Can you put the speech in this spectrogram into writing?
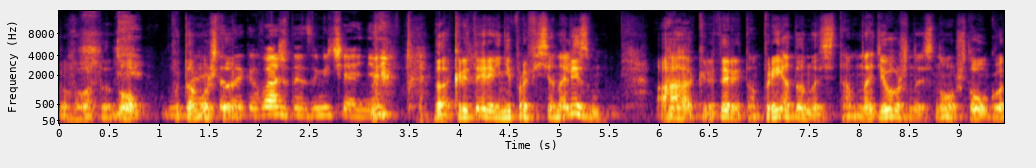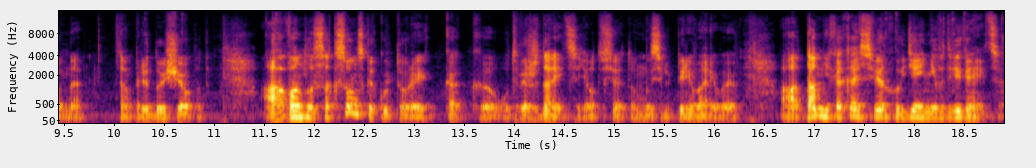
Вот, ну, потому что... Это такое важное замечание. Да, критерий не профессионализм, а критерий там преданность, там надежность, ну, что угодно там предыдущий опыт. А в англосаксонской культуре, как утверждается, я вот всю эту мысль перевариваю, а там никакая сверху идея не выдвигается.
